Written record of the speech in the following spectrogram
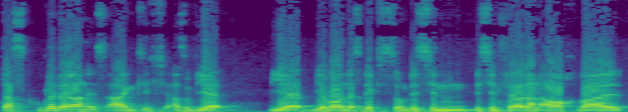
das Coole daran ist eigentlich, also wir wir, wir wollen das wirklich so ein bisschen, bisschen fördern auch, weil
